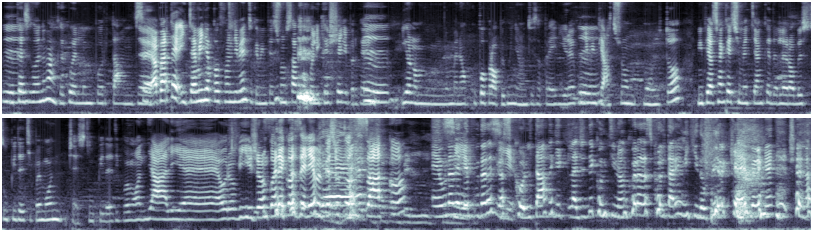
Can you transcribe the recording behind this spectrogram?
Perché secondo me anche quello è importante. Sì. A parte i temi di approfondimento che mi piacciono un sacco quelli che scegli perché Mm. io non, non me ne occupo proprio, quindi non ti saprei dire. Quindi Mm. mi piacciono molto. Mi piace anche che ci metti anche delle robe stupide, tipo i mon- cioè stupide, tipo i mondiali e Eurovision, quelle cose lì mi è Yeah. piaciuto un sacco. È una Sì, delle puntate più sì. ascoltate che la gente continua ancora ad ascoltare e mi chiedo perché, perché c'è la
